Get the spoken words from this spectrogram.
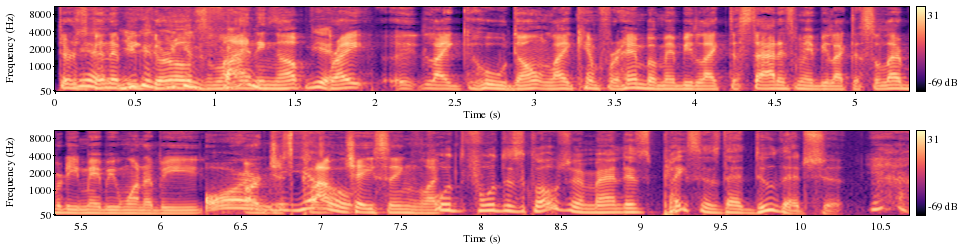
there's Yeah, gonna be can- girls lining find- up, yeah. right? Uh, Like who don't like him for him, but maybe like the status, maybe like the celebrity, maybe want to be or, just yo, clout chasing. Like, full, full disclosure, man. There's places that do that shit. yeah,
